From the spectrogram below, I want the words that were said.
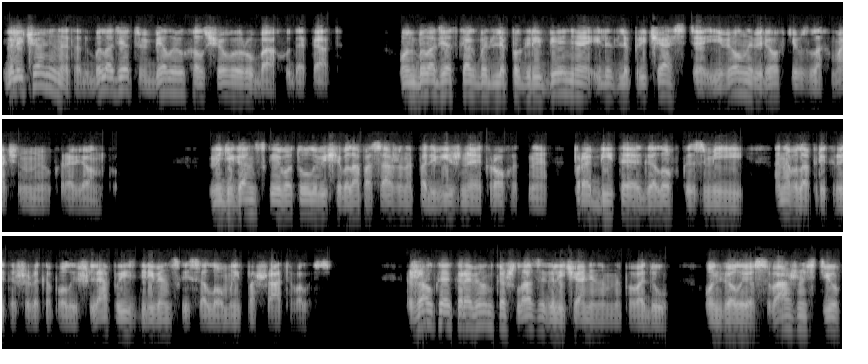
Галичанин этот был одет в белую холщовую рубаху до пят. Он был одет как бы для погребения или для причастия и вел на веревке взлохмаченную кровенку. На гигантское его туловище была посажена подвижная, крохотная, пробитая головка змеи. Она была прикрыта широкополой шляпой из деревенской соломы и пошатывалась. Жалкая коровенка шла за галичанином на поводу. Он вел ее с важностью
